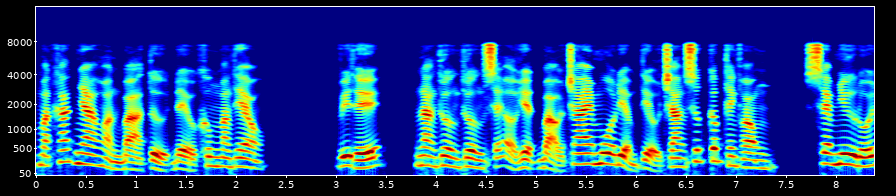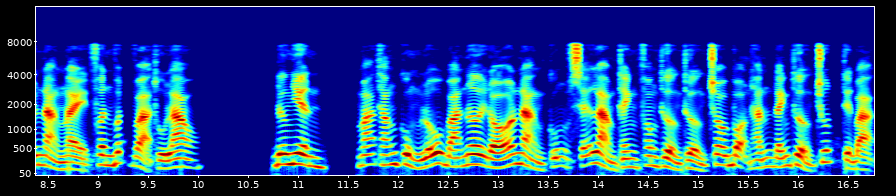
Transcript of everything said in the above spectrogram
mặt khác nha hoàn bà tử đều không mang theo. Vì thế, nàng thường thường sẽ ở hiệt bảo trai mua điểm tiểu trang sức cấp thanh phong, xem như đối nàng này phân vất vả thù lao. Đương nhiên, mã thắng cùng lỗ bá nơi đó nàng cũng sẽ làm thanh phong thường thường cho bọn hắn đánh thưởng chút tiền bạc.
